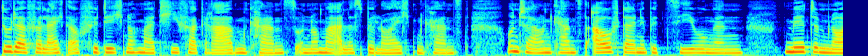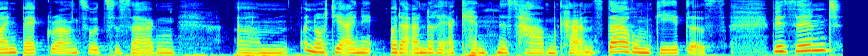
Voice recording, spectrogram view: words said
du da vielleicht auch für dich nochmal tiefer graben kannst und nochmal alles beleuchten kannst und schauen kannst auf deine Beziehungen mit dem neuen Background sozusagen ähm, und noch die eine oder andere Erkenntnis haben kannst. Darum geht es. Wir sind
